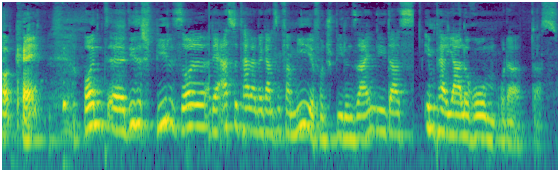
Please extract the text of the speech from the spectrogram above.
Okay. Und äh, dieses Spiel soll der erste Teil einer ganzen Familie von Spielen sein, die das imperiale Rom oder das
